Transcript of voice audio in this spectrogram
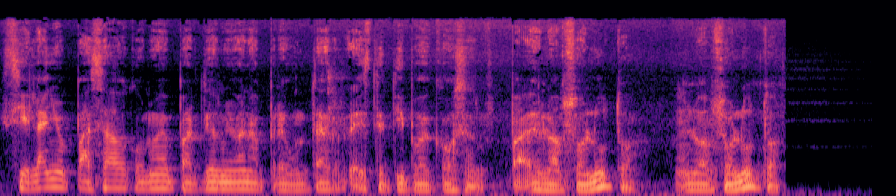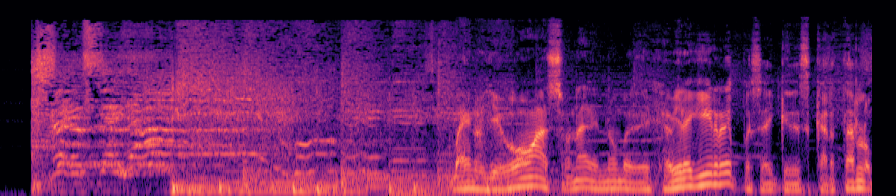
si el año pasado con nueve partidos me iban a preguntar este tipo de cosas, en lo absoluto, en lo absoluto. Bueno, llegó a sonar el nombre de Javier Aguirre, pues hay que descartarlo,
